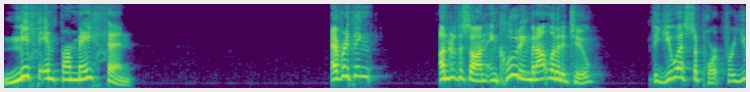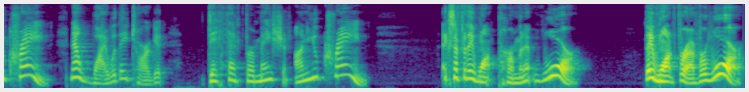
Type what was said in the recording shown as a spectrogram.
misinformation. Everything under the sun, including but not limited to the U.S. support for Ukraine. Now, why would they target disinformation on Ukraine? Except for they want permanent war. They want forever war.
